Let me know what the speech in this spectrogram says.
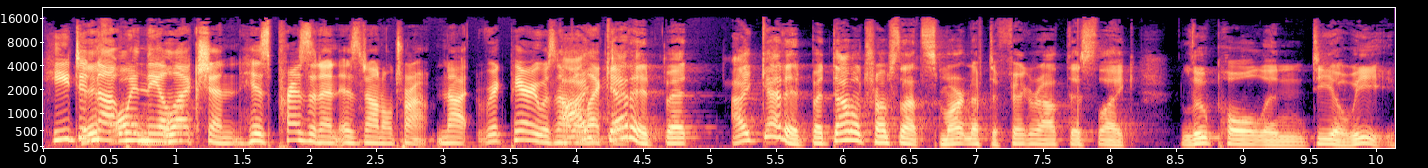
He did they not win the want- election. His president is Donald Trump, not Rick Perry was not elected. I get it, but I get it, but Donald Trump's not smart enough to figure out this like loophole in DOE.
